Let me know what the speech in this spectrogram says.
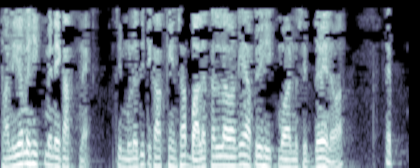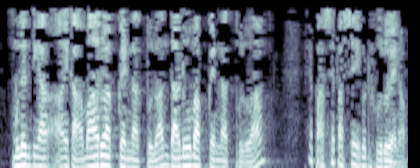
තනියම හික්මෙන එකක් නැහැ. ඉතින් මුලදී ටිකක් ඒ නිසා බල කළා වගේ අපේ හික්මවන්න සිද්ධ වෙනවා. මුලදී ටිකක් ඒක අමාරුවක් වෙන්නත් පුළුවන්, දඩුවමක් වෙන්නත් පුළුවන්. පස්සේ පස්සේ ඒකට හුරු වෙනවා.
